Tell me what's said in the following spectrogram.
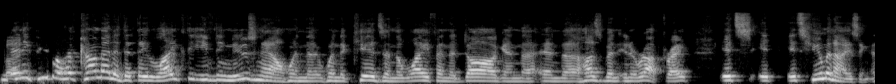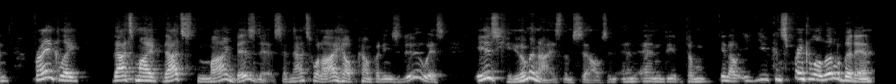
Many people have commented that they like the evening news now when the when the kids and the wife and the dog and the and the husband interrupt. Right? It's it it's humanizing, and frankly, that's my that's my business, and that's what I help companies do is is humanize themselves and and and the, the, you know you can sprinkle a little bit in.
